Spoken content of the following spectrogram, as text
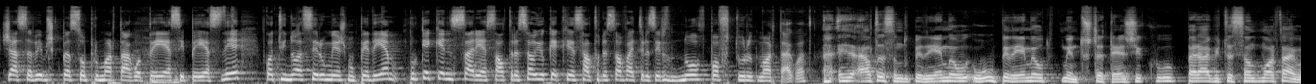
Já sabemos que passou por Mortágua PS e PSD. Continua a ser o mesmo PDM. Porquê que é necessária essa alteração e o que é que essa alteração vai trazer de novo para o futuro de Mortágua? A a alteração do PDM, é o, o PDM é o documento estratégico para a habitação de Mortágua.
